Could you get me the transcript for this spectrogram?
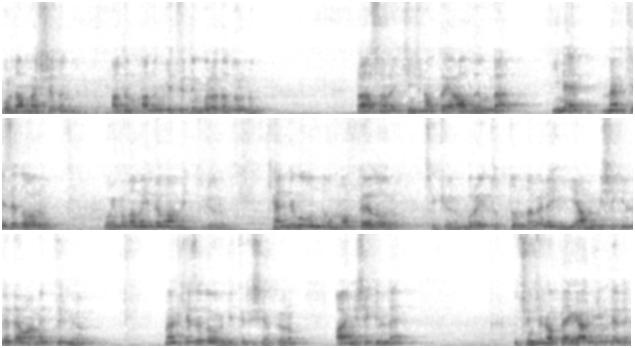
Buradan başladım. Adım adım getirdim. Burada durdum. Daha sonra ikinci noktayı aldığımda yine merkeze doğru uygulamayı devam ettiriyorum. Kendi bulunduğum noktaya doğru çekiyorum. Burayı tuttuğumda böyle yan bir şekilde devam ettirmiyorum. Merkeze doğru bitirişi yapıyorum. Aynı şekilde üçüncü noktaya geldiğimde de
